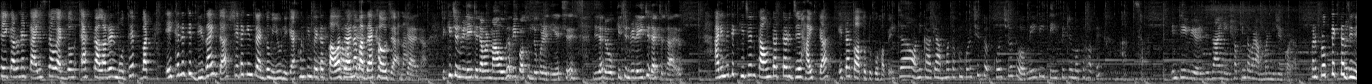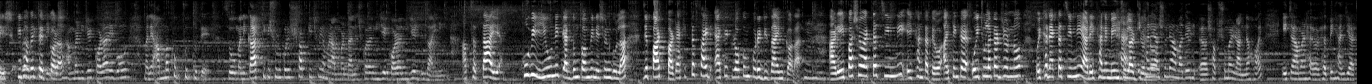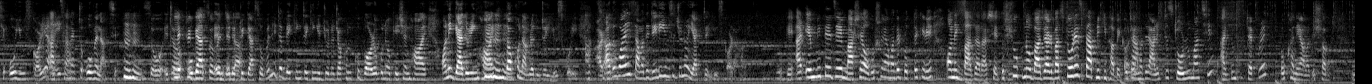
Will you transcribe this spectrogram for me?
সেই কারণে টাইলসটাও একদম এক কালারের মধ্যে বাট এইখানের যে ডিজাইনটা সেটা কিন্তু একদম ইউনিক এখন কিন্তু এটা হ্যাঁ, পাওয়া যায় না বা দেখাও যায় না। যায় না। কিচেন রিলেটেড আমার মা ওভাবেই পছন্দ করে দিয়েছে যে যেন কিচেন রিলেটেড একটা টাইলস আর এমনিতে কিচেন কাউন্টারটার যে হাইটটা এটা কতটুকু হবে। এটা অনেক আগে আম্মা তখন করেছিল তো করেছিল তো মেবি তিন ফিটের মতো হবে। আচ্ছা। ইন্টেরিয়র ডিজাইনিং সব কিন্তু আমার আম্মার নিজের করা। মানে প্রত্যেকটা জিনিস কীভাবে সেট করা? আমার নিজের করা এবং মানে আম্মা খুব খুঁতখুঁতে। সো মানে কাঠ থেকে শুরু করে সব কিছুই আমার আম্মার ম্যানেজ করা নিজের করা নিজের ডিজাইনিং আচ্ছা তাই খুবই ইউনিক একদম কম্বিনেশনগুলা যে পার্ট পার্ট এক একটা সাইড এক এক রকম করে। ডিজাইন করা আর এই পাশেও একটা চিমনি এইখানটাতেও। আই থিঙ্ক ওই চুলাটার জন্য ওইখানে একটা চিমনি আর এইখানে মেইন চুলার জন্য। হ্যাঁ, এখানে আসলে আমাদের সবসময় রান্না হয়। এটা আমার হেল্পিং হ্যান্ড যে আছে ও ইউজ করে আর আচ্ছা। এখানে একটা ওভেন আছে। সো এটা gas oven যেটা। ইলেকট্রিক গ্যাস ওভেন এটা বেকিং টেকিং এর জন্য যখন খুব বড় কোনো অকেশন হয় অনেক গ্যাদারিং হয় তখন আমরা দুটো ইউজ করি। আচ্ছা। আর আদারওয়াইজ আমাদের ডেইলি ইউজের জন্য এই একটা ইউজ করা হয়। ওকে আর এমনিতে যে মাসে অবশ্যই আমাদের প্রত্যেকেরই অনেক বাজার আসে। তো শুকনো বাজার বা স্টোরেজটা আপনি কীভাবে ওটা আমাদের আরেকটা স্টোর রুম আছে একদম। সেপারেট ওখানে আমাদের সব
